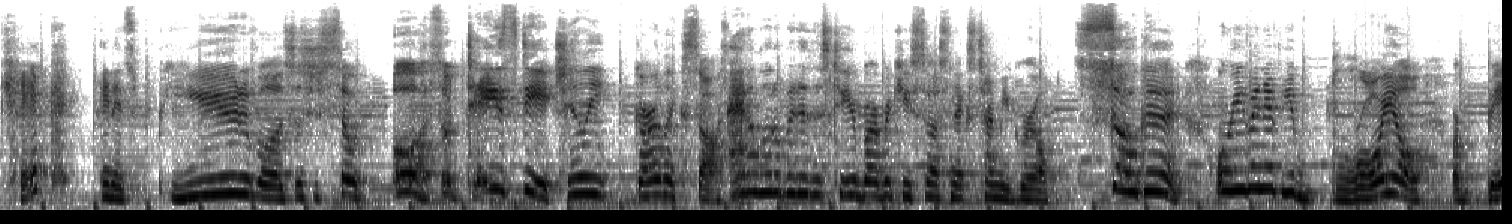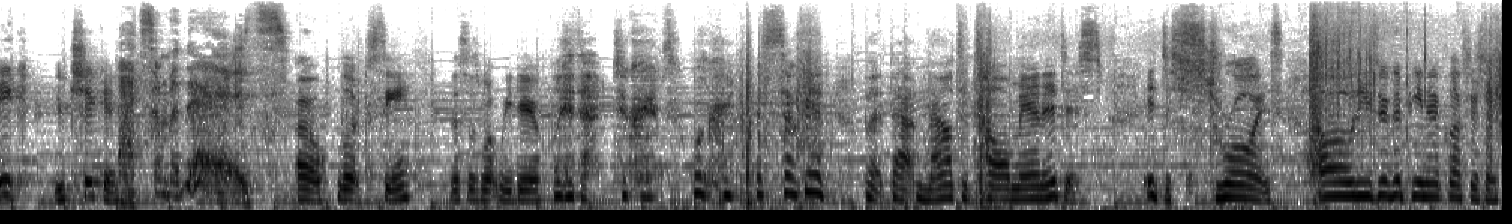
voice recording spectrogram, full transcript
kick and it's beautiful. It's just so, oh, so tasty. Chili garlic sauce. Add a little bit of this to your barbecue sauce next time you grill. So good. Or even if you broil or bake your chicken, add some of this. Oh, look, see? This is what we do. Look at that, two grams, one gram. It's so good. But that maltitol, man, it just, it destroys. Oh, these are the peanut clusters. Like,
